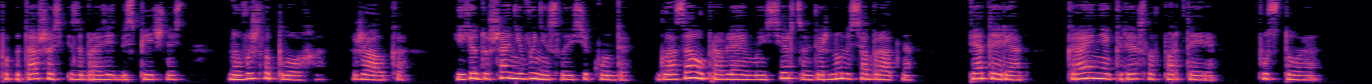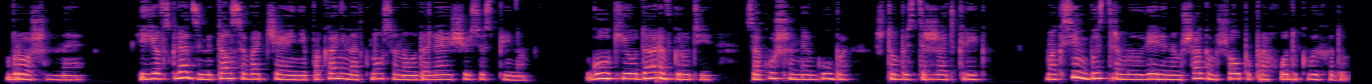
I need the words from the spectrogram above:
попытавшись изобразить беспечность, но вышло плохо, жалко. Ее душа не вынесла и секунды. Глаза, управляемые сердцем, вернулись обратно. Пятый ряд, крайнее кресло в портере. Пустое, брошенное. Ее взгляд заметался в отчаянии, пока не наткнулся на удаляющуюся спину. Гулкие удары в груди, закушенные губы, чтобы сдержать крик. Максим быстрым и уверенным шагом шел по проходу к выходу,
